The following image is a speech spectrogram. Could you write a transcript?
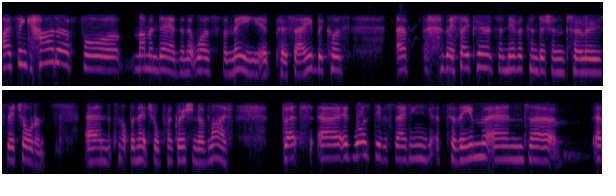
I think harder for mum and dad than it was for me per se because uh, they say parents are never conditioned to lose their children, and it's not the natural progression of life. But uh, it was devastating to them, and uh, a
